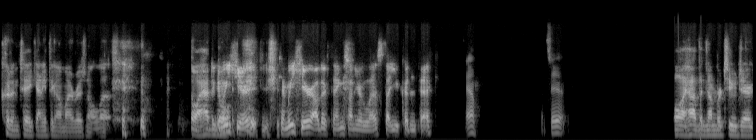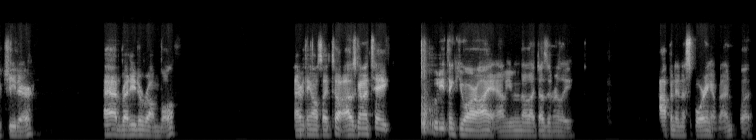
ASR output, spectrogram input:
couldn't take anything on my original list. so I had to Can go. we hear can we hear other things on your list that you couldn't pick? Yeah. That's it. Well, I had the number two Derek Jeter. I had Ready to Rumble. Everything else I took. I was gonna take Who Do You Think You Are? I Am, even though that doesn't really happen in a sporting event. But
